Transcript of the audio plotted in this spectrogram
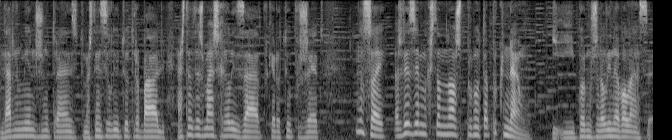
andar menos no trânsito, mas tens ali o teu trabalho, às tantas mais realizado, porque era o teu projeto. Não sei, às vezes é uma questão de nós perguntar por que não? E, e pormos ali na balança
